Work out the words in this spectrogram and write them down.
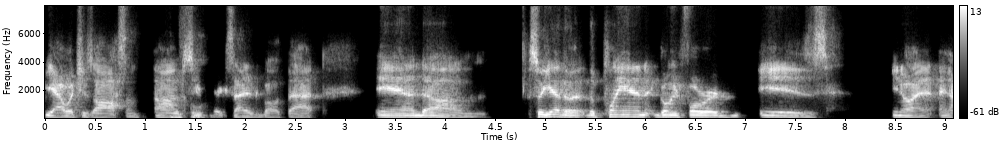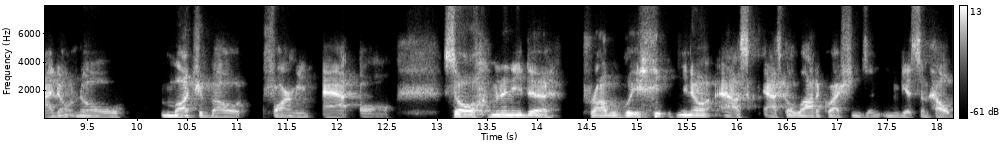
yeah, which is awesome. I'm super cool. excited about that, and um, so yeah, the the plan going forward is, you know, and, and I don't know much about farming at all, so I'm gonna need to probably you know ask ask a lot of questions and, and get some help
